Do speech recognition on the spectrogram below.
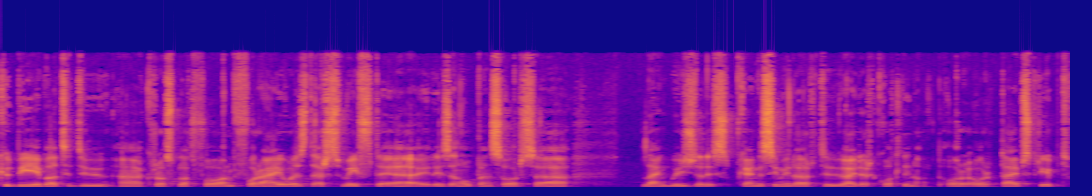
could be able to do uh, cross-platform. For iOS, there's Swift. Uh, it is an open source language that is kind of similar to either Kotlin or, or, or TypeScript.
